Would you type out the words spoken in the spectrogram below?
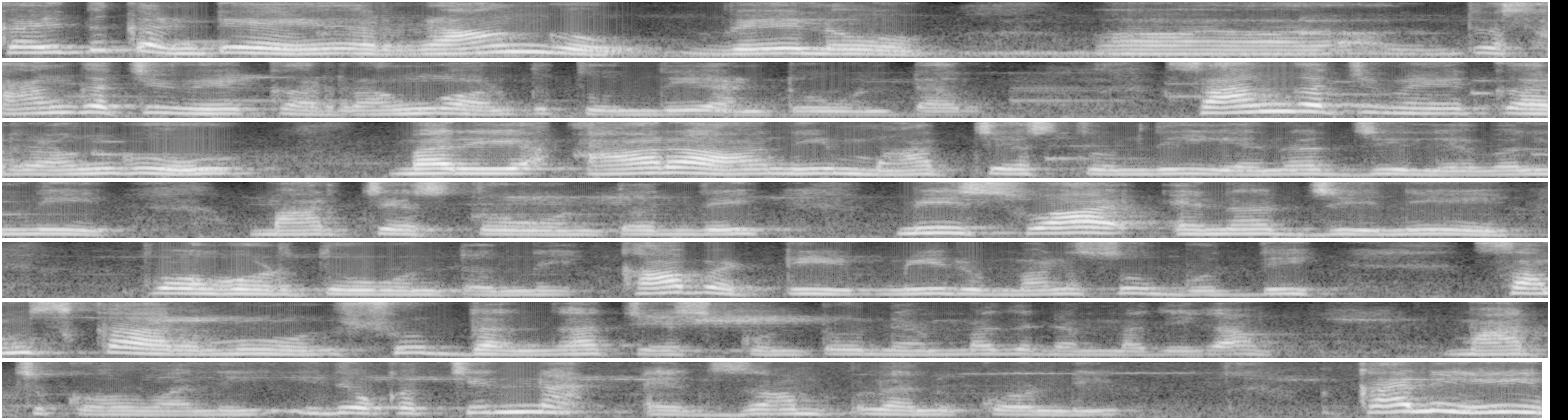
ఎందుకంటే రాంగ్ వేలో సాంగత్యం యొక్క రంగు అంటుతుంది అంటూ ఉంటారు. సాంగత్యం యొక్క రంగు మరి ఆరాని మార్చేస్తుంది ఎనర్జీ లెవెల్ని మార్చేస్తూ ఉంటుంది మీ స్వ ఎనర్జీని పోగొడుతూ ఉంటుంది. కాబట్టి మీరు మనసు బుద్ధి సంస్కారము శుద్ధంగా చేసుకుంటూ నెమ్మది నెమ్మదిగా మార్చుకోవాలి. ఇది ఒక చిన్న ఎగ్జాంపుల్ అనుకోండి. కానీ ఈ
